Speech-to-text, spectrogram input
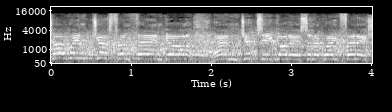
shot win just from Fangirl and Gypsy Goddess and a great finish.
